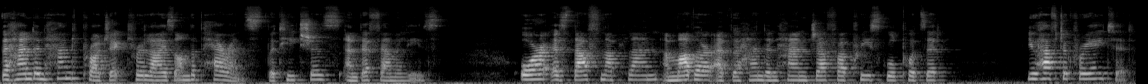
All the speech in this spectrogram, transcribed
the Hand in Hand project relies on the parents, the teachers, and their families. Or, as Daphna Plan, a mother at the Hand in Hand Jaffa preschool, puts it, you have to create it.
